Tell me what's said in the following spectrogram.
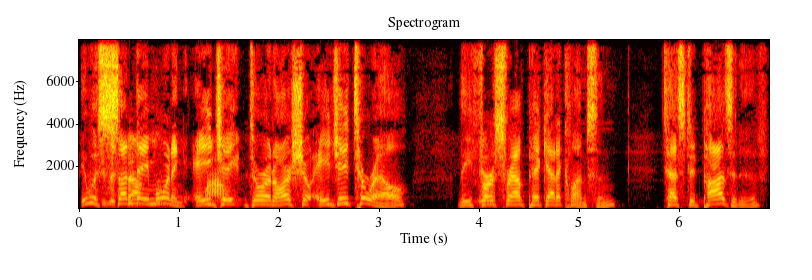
It was, was Sunday bouncing. morning. AJ during our show, AJ Terrell, the first round pick out of Clemson, tested positive,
